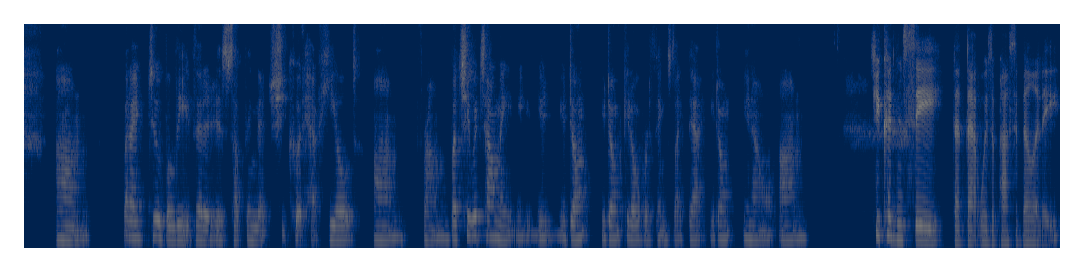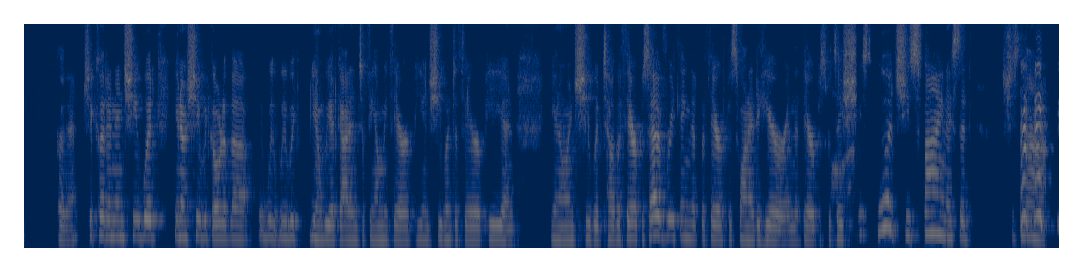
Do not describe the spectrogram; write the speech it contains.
um, but i do believe that it is something that she could have healed um, from but she would tell me you, you you don't you don't get over things like that. You don't you know um she couldn't see that that was a possibility. Couldn't. She couldn't and she would you know she would go to the we, we would you know we had got into family therapy and she went to therapy and you know and she would tell the therapist everything that the therapist wanted to hear and the therapist would say she's good. She's fine. I said she's not.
